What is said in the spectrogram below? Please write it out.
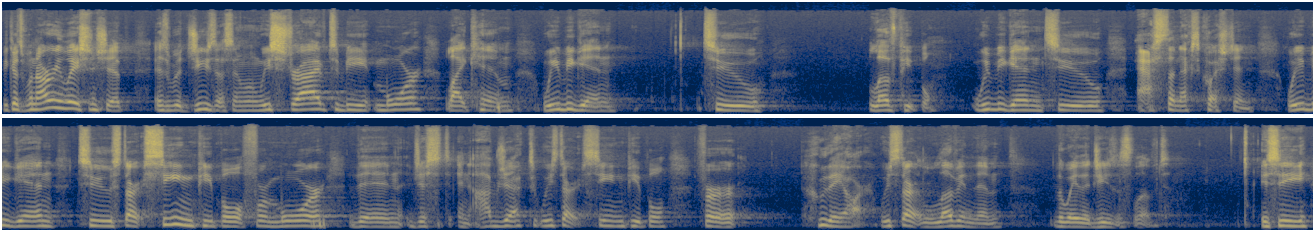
Because when our relationship is with Jesus and when we strive to be more like Him, we begin to love people. we begin to ask the next question. We begin to start seeing people for more than just an object. We start seeing people for who they are. We start loving them the way that Jesus loved. You see,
